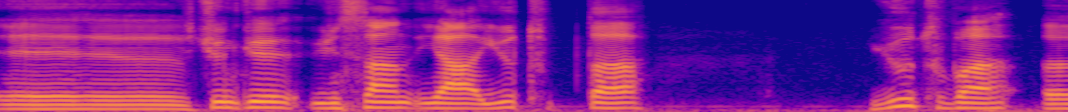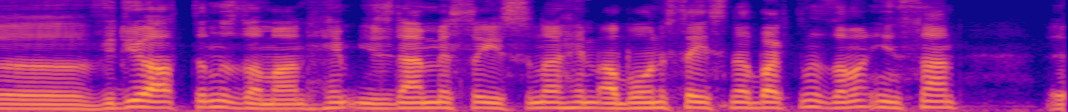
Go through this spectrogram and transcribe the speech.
E, çünkü insan ya YouTube'da YouTube'a e, video attığınız zaman hem izlenme sayısına hem abone sayısına baktığınız zaman insan e,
